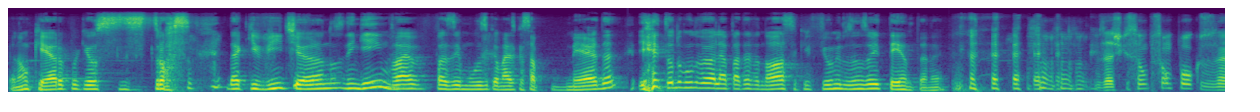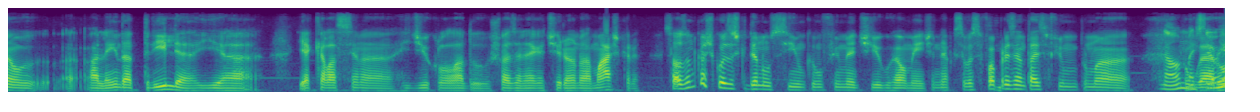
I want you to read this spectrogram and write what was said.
Eu não quero porque os troços daqui 20 anos ninguém vai fazer música mais com essa merda. E aí todo mundo vai olhar pra trás e falar: nossa, que filme dos anos 80, né? Mas acho que são, são poucos, né? o- além da trilha e, a, e aquela cena ridícula lá do Schwarzenegger tirando a máscara. São as únicas coisas que denunciam que é um filme antigo, realmente, né? Porque se você for apresentar esse filme pra uma. Não, um mas tem um garoto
